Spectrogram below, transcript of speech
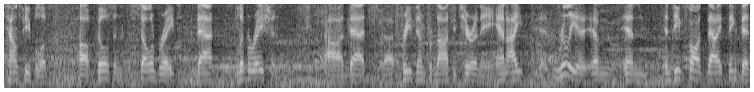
townspeople of, of Pilsen celebrate that liberation uh, that uh, freed them from Nazi tyranny. And I really am in, in deep thought that I think that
